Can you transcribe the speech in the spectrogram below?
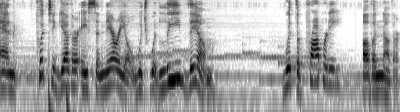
and put together a scenario which would leave them with the property of another.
